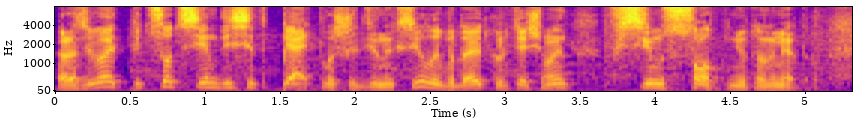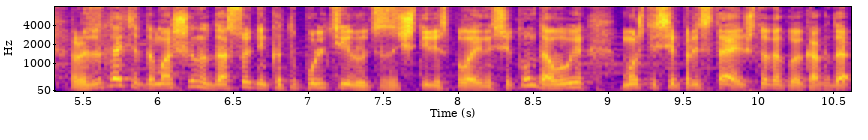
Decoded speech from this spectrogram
развивает 575 лошадиных сил и выдает крутящий момент в 700 ньютон-метров. В результате эта машина до сотни катапультируется за 4,5 секунды, а вы можете себе представить, что такое, когда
